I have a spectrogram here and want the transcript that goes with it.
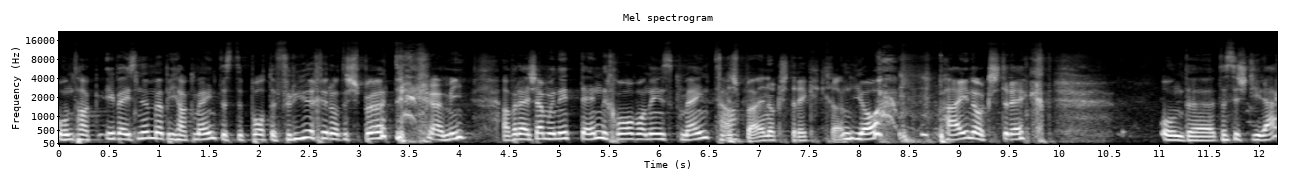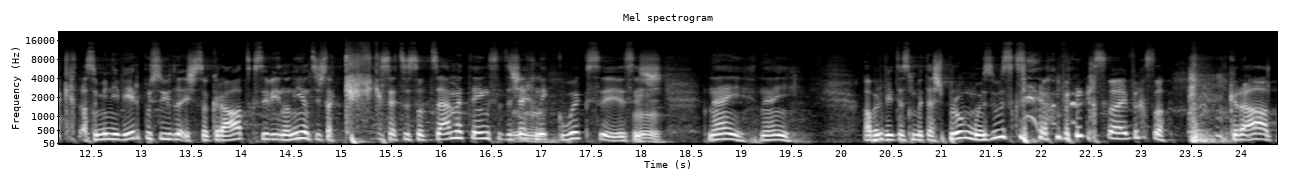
Und hab, ich weiß nicht mehr, ob ich gemeint dass der Boden früher oder später komme. Aber er ist auch nicht dann gekommen, als ich es gemeint habe. Hast du die Beine noch gestreckt? Ja, Beine noch gestreckt. Und äh, das ist direkt, also meine Wirbelsäule war so gerade wie noch nie. Und es ist so, es hat so zusammengedingst, das war echt nicht gut. Gewesen. Es ist, Nein, nein. Aber wie das mit dem Sprung muss aussehen, wirklich so, einfach so gerade,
